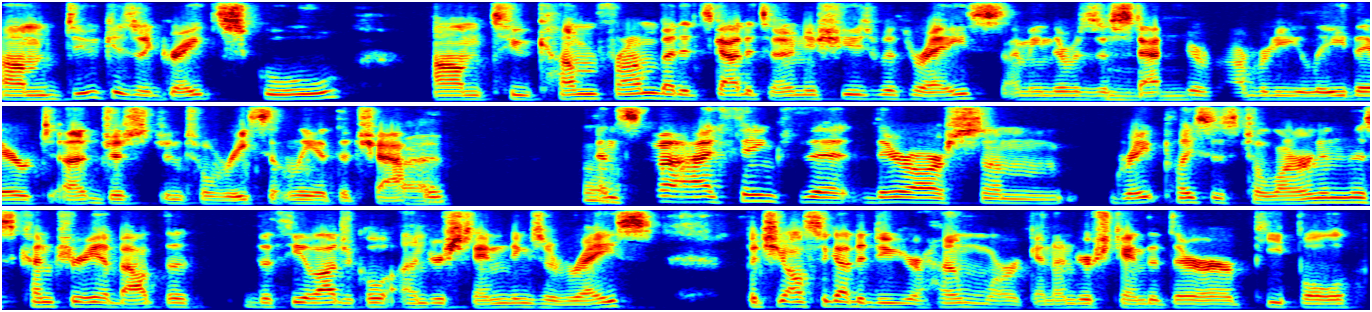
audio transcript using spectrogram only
Um, Duke is a great school um, to come from, but it's got its own issues with race. I mean, there was a mm-hmm. statue of Robert E. Lee there uh, just until recently at the chapel. Right. Mm-hmm. And so I think that there are some great places to learn in this country about the, the theological understandings of race but you also got to do your homework and understand that there are people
